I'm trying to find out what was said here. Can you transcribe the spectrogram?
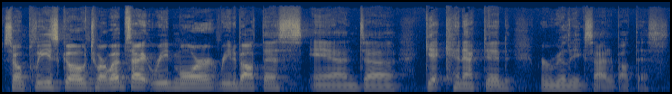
So please go to our website, read more, read about this, and uh, get connected. We're really excited about this.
